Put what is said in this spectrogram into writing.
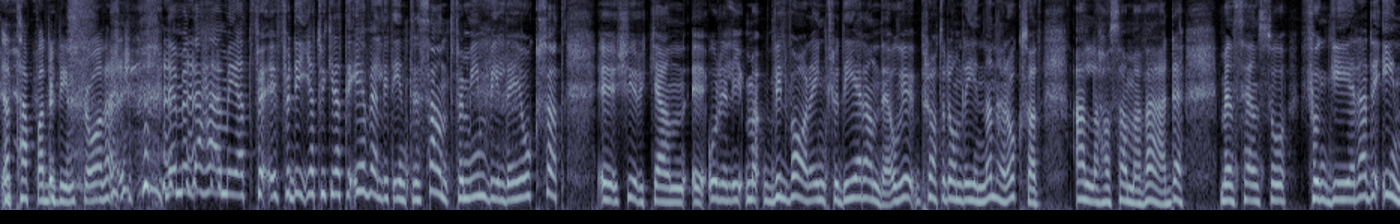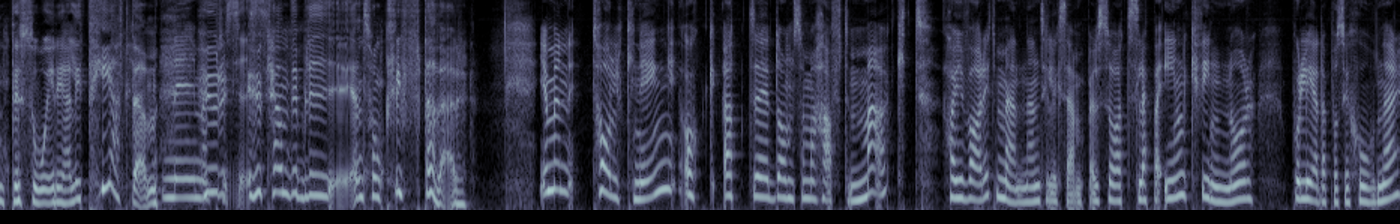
jag tappade din tråd här. Nej men det här med att, för, för det, jag tycker att det är väldigt intressant, för min bild är ju också att eh, kyrkan eh, och vill vara inkluderande, och vi pratade om det innan här också, att alla har samma värde, men sen så fungerar det inte så i realiteten. Nej, men hur, precis. hur kan det bli en sån klyfta där? Ja, men tolkning och att eh, de som har haft makt har ju varit männen till exempel, så att släppa in kvinnor på ledarpositioner,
